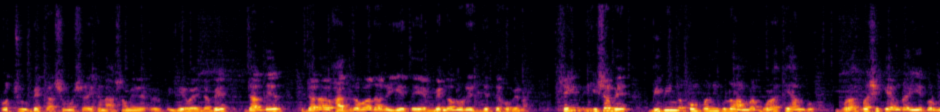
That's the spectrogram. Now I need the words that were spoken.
প্রচুর বেকার সমস্যা এখানে আসামে ইয়ে হয়ে যাবে। যাদের, যারা হায়দ্রাবাদ আর ইয়েতে, বেঙ্গালুরে যেতে হবে না। সেই হিসাবে বিভিন্ন কোম্পানিগুলো আমরা বোরাকে আনব, বোরাকবাসীকে আমরা ইয়ে করব,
